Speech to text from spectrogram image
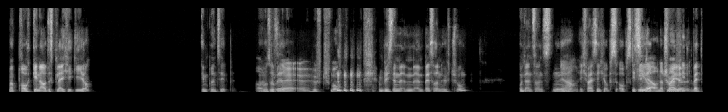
man braucht genau das gleiche Gear. Im Prinzip. Und wenn man so will. Äh, Hüftschwung. ein bisschen einen, einen, besseren Hüftschwung. Und ansonsten, ja, ich weiß nicht, ob es sind ja auch Trail Wett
